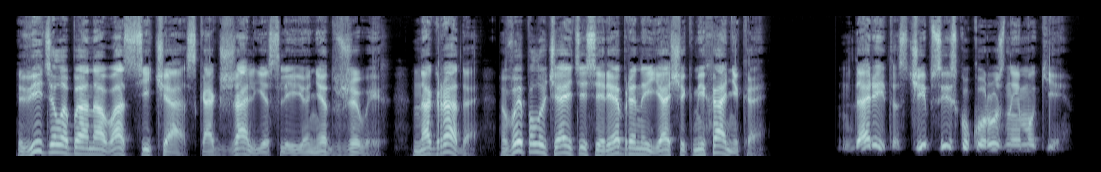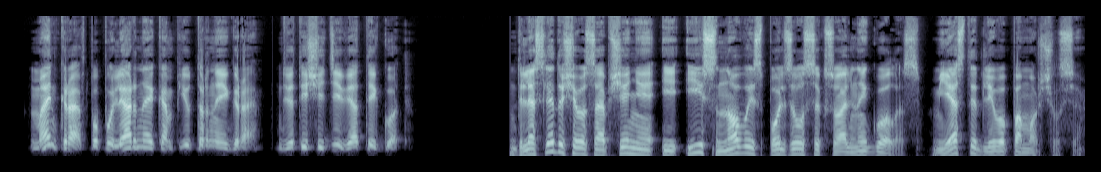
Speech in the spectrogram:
Видела бы она вас сейчас, как жаль, если ее нет в живых. Награда. Вы получаете серебряный ящик механика. Доритос – чипсы из кукурузной муки. Майнкрафт – популярная компьютерная игра. 2009 год. Для следующего сообщения ИИ снова использовал сексуальный голос. Я стыдливо поморщился.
